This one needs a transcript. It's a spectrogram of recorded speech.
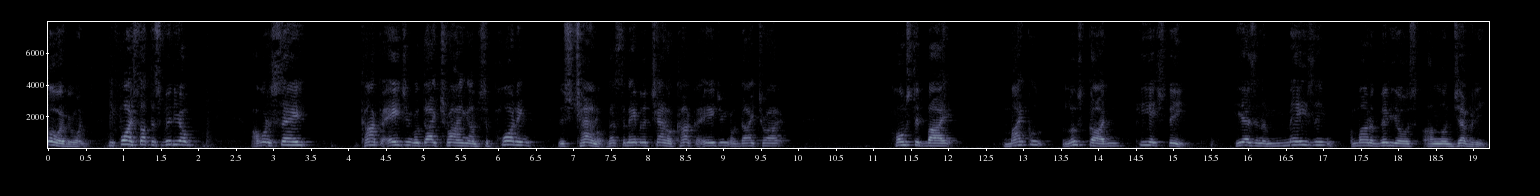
Hello everyone. Before I start this video, I want to say Conquer Aging or Die Trying. I'm supporting this channel. That's the name of the channel, Conquer Aging or Die Trying. Hosted by Michael Lustgarten, PhD. He has an amazing amount of videos on longevity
